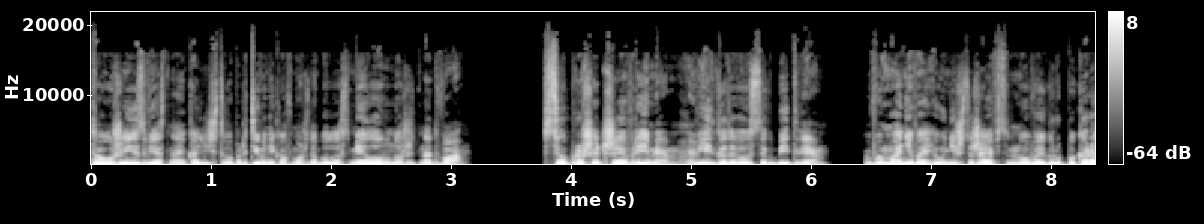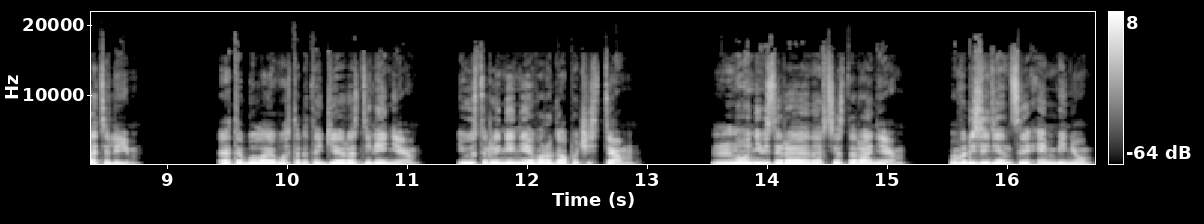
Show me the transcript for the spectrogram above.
то уже известное количество противников можно было смело умножить на два. Все прошедшее время Вид готовился к битве, выманивая и уничтожая все новые группы карателей. Это была его стратегия разделения и устранения врага по частям. Но, невзирая на все старания, в резиденции Эмбиню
